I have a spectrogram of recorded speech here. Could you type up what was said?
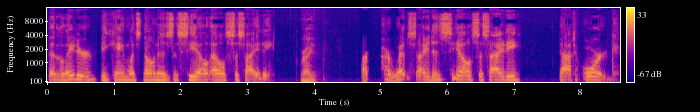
that later became what's known as the CLL Society. Right. Our, our website is cllsociety.org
